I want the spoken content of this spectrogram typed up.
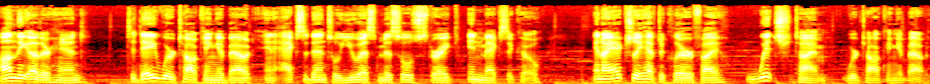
On the other hand, today we're talking about an accidental US missile strike in Mexico, and I actually have to clarify which time we're talking about,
